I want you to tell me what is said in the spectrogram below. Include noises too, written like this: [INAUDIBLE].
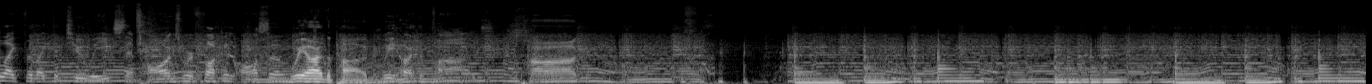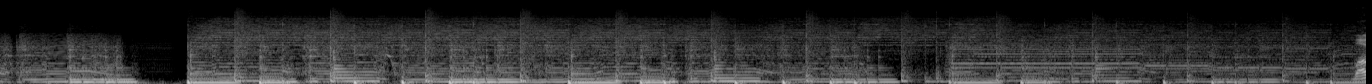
like for like the two weeks that Pogs were fucking awesome. We are the Pog. We are the Pogs. Pog.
